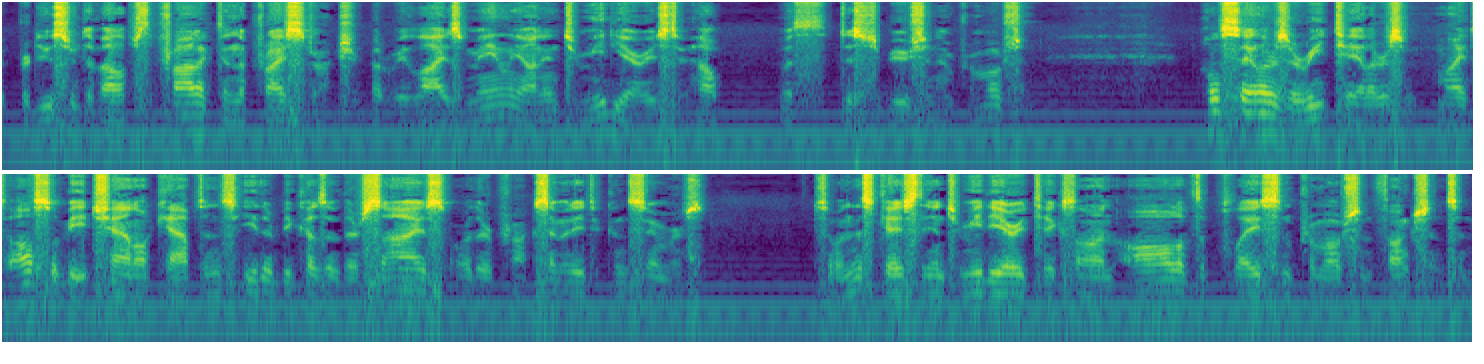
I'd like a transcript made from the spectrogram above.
The producer develops the product and the price structure, but relies mainly on intermediaries to help with distribution and promotion. Wholesalers or retailers might also be channel captains either because of their size or their proximity to consumers. So in this case, the intermediary takes on all of the place and promotion functions and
